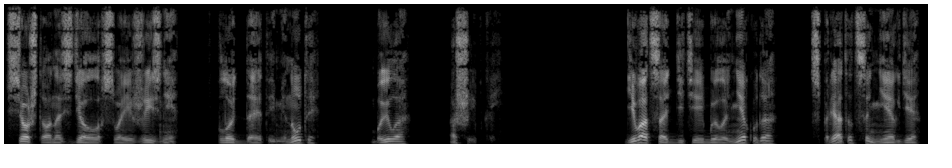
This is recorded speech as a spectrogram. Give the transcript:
Все, что она сделала в своей жизни вплоть до этой минуты, было ошибкой. Деваться от детей было некуда, спрятаться негде —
